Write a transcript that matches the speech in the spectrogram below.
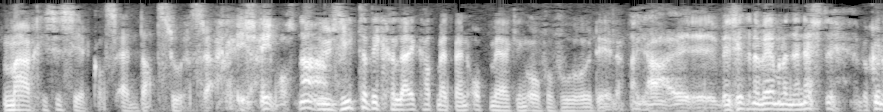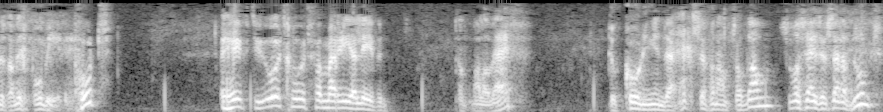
Magische cirkels en dat soort zaken. Is hemelsnaam. U ziet dat ik gelijk had met mijn opmerking over vooroordelen. Nou ja, eh, we zitten er wel in de nesten en we kunnen het wellicht proberen. Goed. Heeft u ooit gehoord van Maria Leven? Dat malle wijf. De koningin der heksen van Amsterdam, zoals zij zichzelf noemt.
